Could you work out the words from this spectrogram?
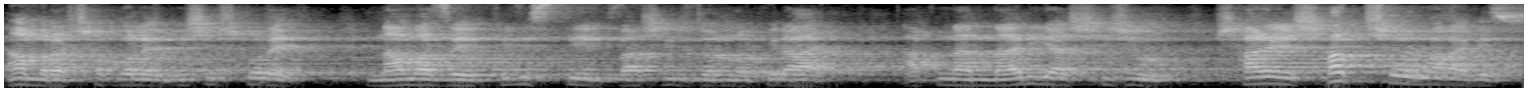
আমরা সকলে বিশেষ করে নামাজে ফিলিস্তিনবাসীর জন্য প্রায় আপনার নারী আর শিশু সাড়ে সাতশো মারা গেছে।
